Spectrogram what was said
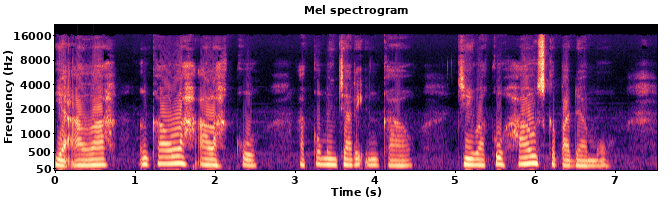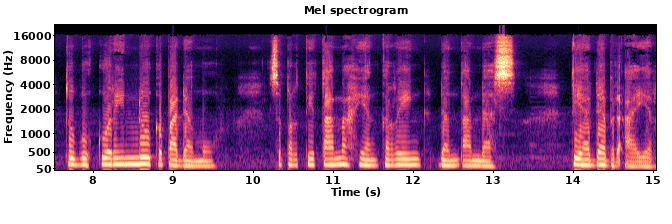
Ya Allah, Engkaulah Allahku, aku mencari Engkau, jiwaku haus kepadamu, tubuhku rindu kepadamu, seperti tanah yang kering dan tandas, tiada berair.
